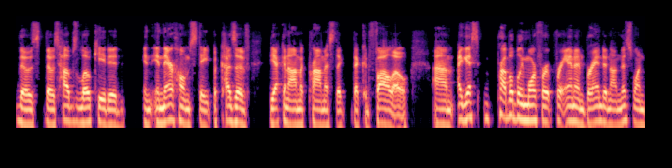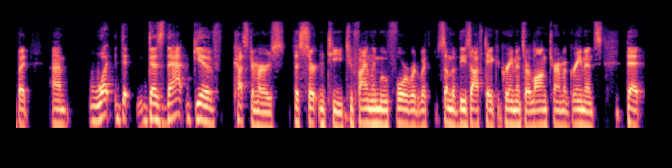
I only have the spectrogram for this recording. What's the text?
those those hubs located in, in their home state because of the economic promise that, that could follow. Um, I guess probably more for, for Ana and Brandon on this one, but um, what d- does that give customers the certainty to finally move forward with some of these offtake agreements or long-term agreements that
